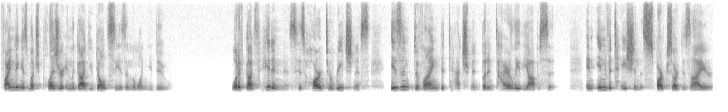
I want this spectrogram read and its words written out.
finding as much pleasure in the God you don't see as in the one you do. What if God's hiddenness, his hard to reachness, isn't divine detachment, but entirely the opposite? An invitation that sparks our desire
